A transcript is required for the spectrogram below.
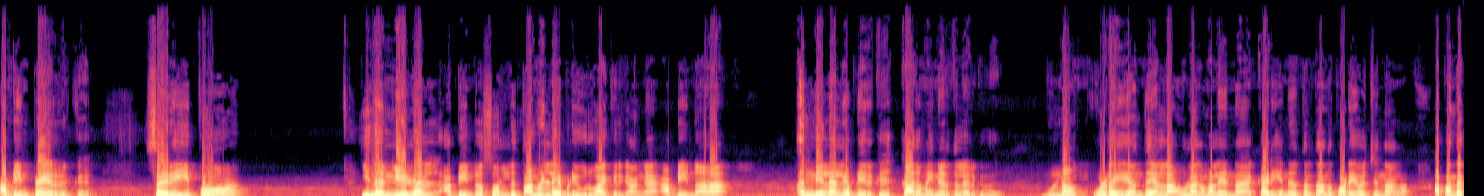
அப்படின்னு பெயர் இருக்குது சரி இப்போ இந்த நிழல் அப்படின்ற சொல்லு தமிழில் எப்படி உருவாக்கியிருக்காங்க அப்படின்னா நிழல் எப்படி இருக்குது கருமை நிறத்தில் இருக்குது. முன்ன கொடையை வந்து எல்லாம் உலகமெல்லாம் என்ன? கரிய நிறத்தில் தான் அந்த கொடையை வச்சுருந்தாங்க. அப்போ அந்த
